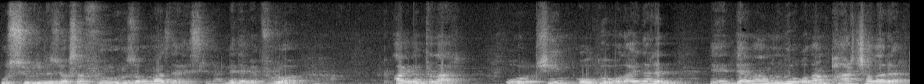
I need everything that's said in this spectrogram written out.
usulünüz yoksa furuğunuz olmaz der eskiler. Ne demek furu? Ayrıntılar. O şeyin olduğu olayların e, devamlılığı olan parçaları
